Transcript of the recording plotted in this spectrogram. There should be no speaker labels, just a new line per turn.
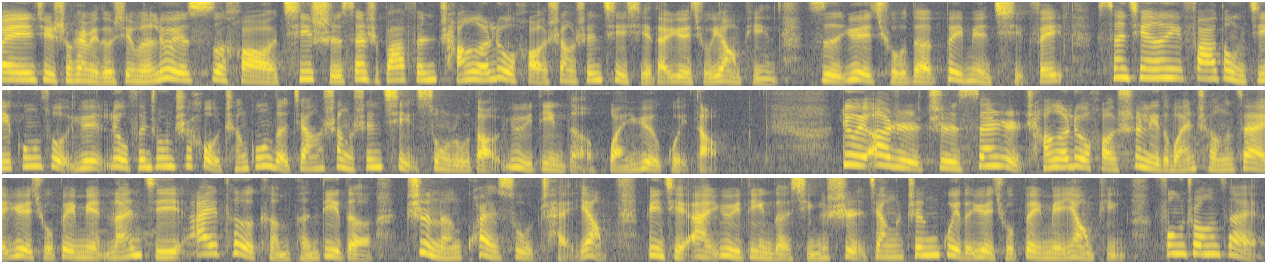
欢迎继续收看《美图新闻》。六月四号七时三十八分，嫦娥六号上升器携带月球样品自月球的背面起飞，三千 A 发动机工作约六分钟之后，成功的将上升器送入到预定的环月轨道。六月二日至三日，嫦娥六号顺利的完成在月球背面南极埃特肯盆地的智能快速采样，并且按预定的形式将珍贵的月球背面样品封装在。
